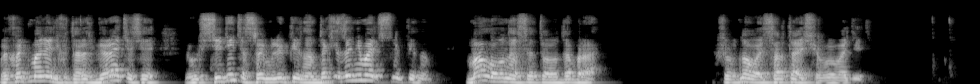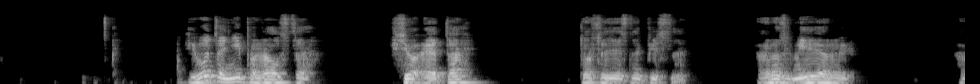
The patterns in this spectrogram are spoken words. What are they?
Вы хоть маленько-то разбирайтесь и сидите своим люпином, так и занимайтесь люпином. Мало у нас этого добра, чтобы новые сорта еще выводить. И вот они, пожалуйста, все это, то, что здесь написано, размеры, э,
